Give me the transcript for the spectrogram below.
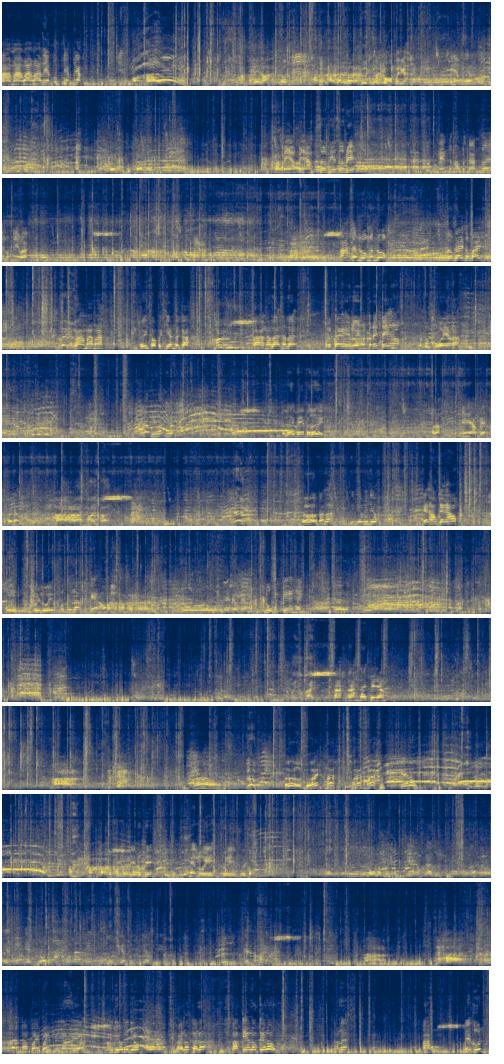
มามามามาเรียก เรียกเรียกออกเหมือนกันไปยังไปยังอะไปยังไปยังเสิร์ฟดีเสิร์ฟดีซึ่งตรงนั้นจะเข้าประกันเฮ้ยลูกนี่ว่ะอะแถมลูกแถมลูกเสิร์ฟได้ก็ไป มามามา เฮ้ยขอไปเกียงกันก่ะอ่านั่นแหละนั่นแหละ เปิดได้เลยมันก็ได้เตะเนาะ มันต้องสวยอย่างละดีละดีละดีละไปเลยเบไปเลยเอาละนี่อย่างเบไปละไปไปเออนั่นละนิดเดียวนิดเดียวแกเอาแกเอา ลุยลุยบังขึ้นละแกะเอาลูกมันแกงไงเออไปเอาไปอะอะได้เป็นยังอ้าวเออสวยมามา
